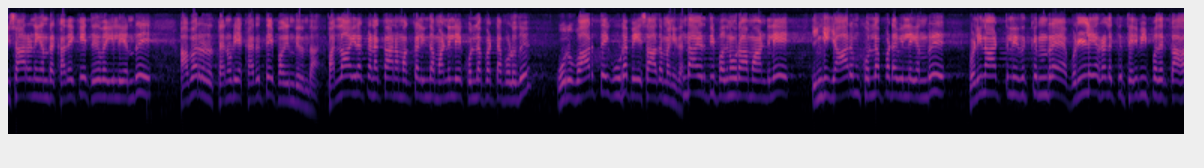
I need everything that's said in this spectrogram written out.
விசாரணை என்ற கதைக்கே தேவையில்லை என்று அவர் தன்னுடைய கருத்தை பகிர்ந்திருந்தார். பல்லாயிரக்கணக்கான மக்கள் இந்த மண்ணிலே கொல்லப்பட்ட பொழுது ஒரு வார்த்தை கூட பேசாத மனிதன். இரண்டாயிரத்தி பதினோராம் ஆண்டிலே இங்கு யாரும் கொல்லப்படவில்லை என்று வெளிநாட்டில் இருக்கின்ற வெள்ளையர்களுக்கு தெரிவிப்பதற்காக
